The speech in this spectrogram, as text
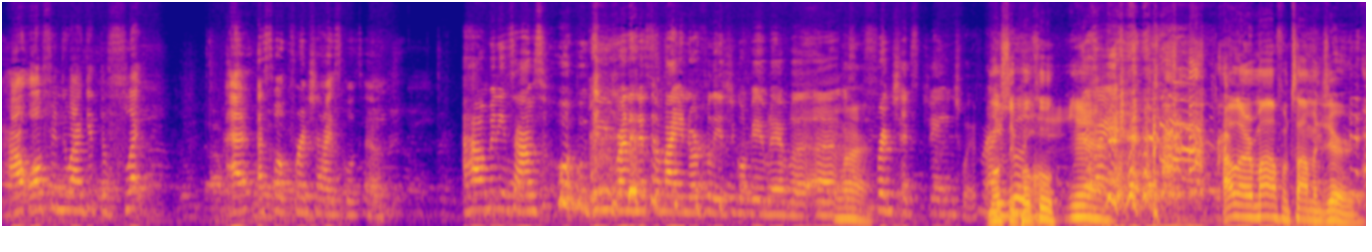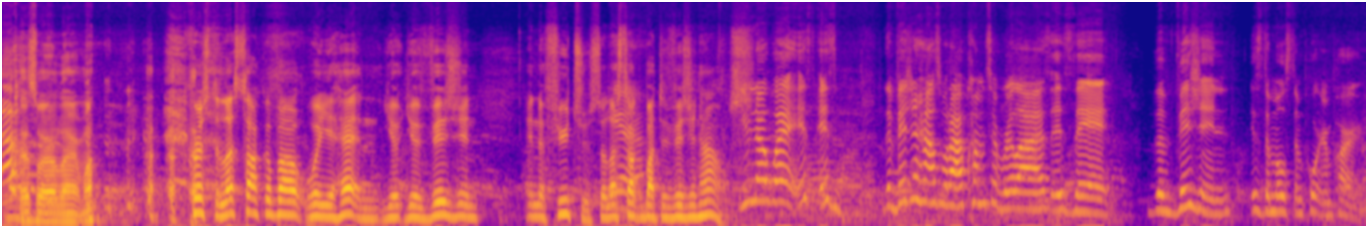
how often do I get the flex? I, I spoke French in high school too. How many times do you run into somebody in North Philly that you're gonna be able to have a, a, Right. a French exchange with? You Mostly beaucoup. Yeah. I learned mine from Tom and Jerry. That's where I learned mine. Krista, let's talk about where you're heading, your, your vision in the future. So let's Yeah. talk about the Vision House. You know what? It's, it's the vision house. What I've come to realize is that the vision is the most important part,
